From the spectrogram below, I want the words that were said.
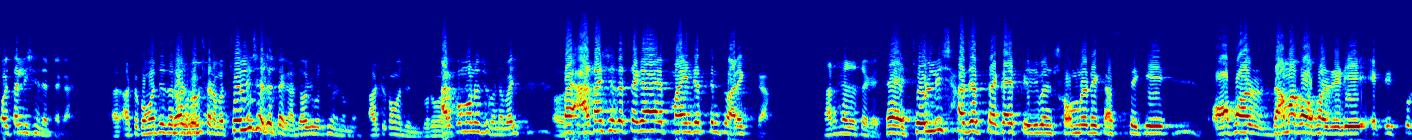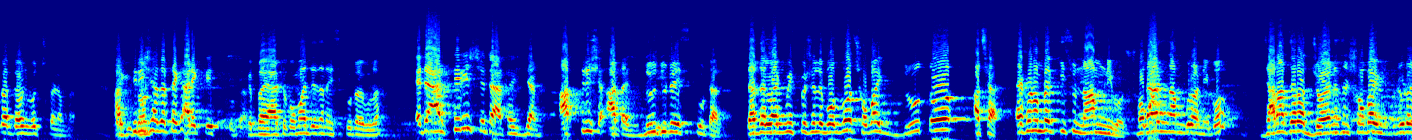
পঁয়তাল্লিশ হাজার টাকা। আর কমাতে বড় ভাই। বছর নাম্বার চল্লিশ হাজার টাকা দশ বছরের নাম্বার আর কমা দেন বড় আর কমানো যাবে না ভাই। ভাই আঠাশ হাজার টাকায় মাইন্ড সেন্টু আরেকটা। আট হাজার টাকায়? হ্যাঁ চল্লিশ হাজার টাকায় পেয়ে যাবেন সম্রাটের কাছ থেকে অফার দামাকা অফার রেডি একটা স্কুটার দশ বছরের নাম্বার আর একদম। তিরিশ হাজার টাকা আরেকটা স্কুটার ভাই আর একটু কমা দিয়ে দেন স্কুটারগুলা। এটা আটত্রিশ এটা দুই দুটো স্কুটার। যাদের লাগবে স্পেশালি বলব সবাই দ্রুত আচ্ছা এখন আমরা কিছু নাম নিব সবার নামগুলো নিব। যারা যারা জয়েন আছেন সবাই ভিডিওটা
